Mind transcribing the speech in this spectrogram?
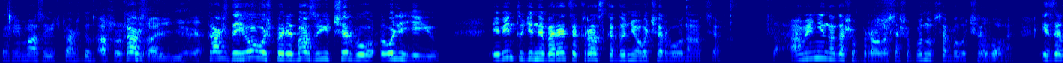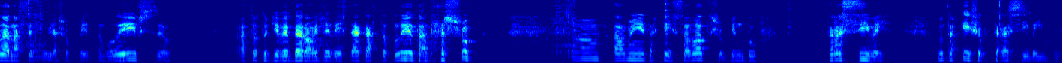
Перемазують кожну. А що ж Каж- за вінігрет? Кожний овоч перемазують черво... олією. І він тоді не береться краска до нього червона. Оця. Так. А мені треба, щоб бралося, щоб воно все було червоне. І зелена цибуля, щоб видно було, і все. А то тоді вибирай, дивись, де картоплина, де що. А, мені такий салат, щоб він був красивий. Ну такий, щоб красивий був.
